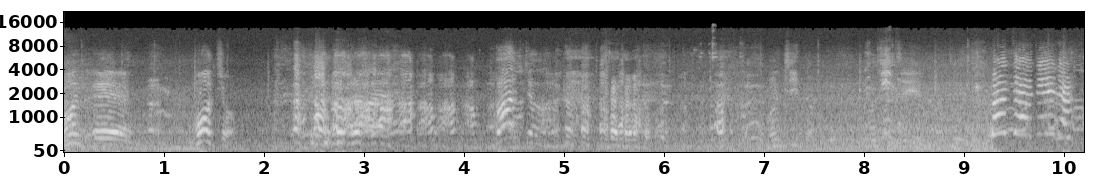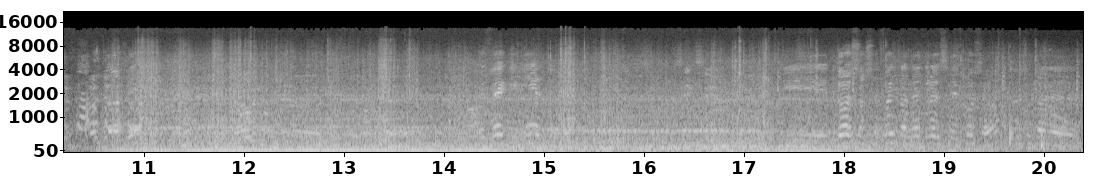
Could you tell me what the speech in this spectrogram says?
Mon, eh, mocho. Mocho. Monchito. Monchito. Monchito. Monchito. 500. Y todos esos efectos dentro de ese cosa, ¿no?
